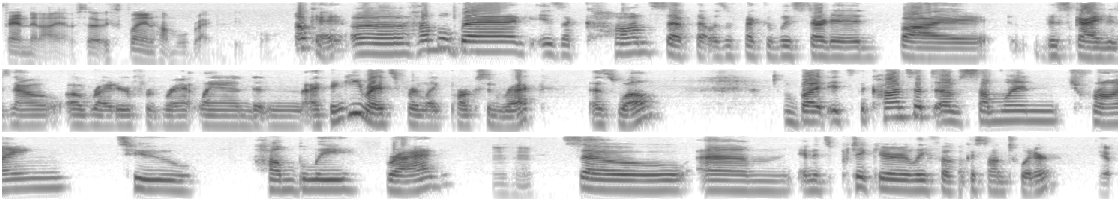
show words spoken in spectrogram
fan than I am, so explain humble brag to people. Okay, uh, humble brag is a concept that was effectively started by this guy who's now a writer for Grantland, and I think he writes for like Parks and Rec as well. But it's the concept of someone trying to humbly brag. hmm So, um, and it's particularly focused on Twitter. Yep.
